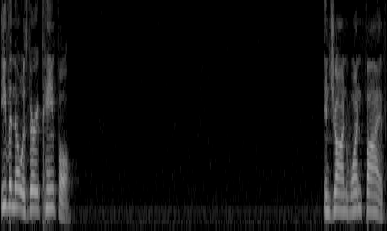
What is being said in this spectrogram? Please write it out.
even though it was very painful. In John 1 5,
